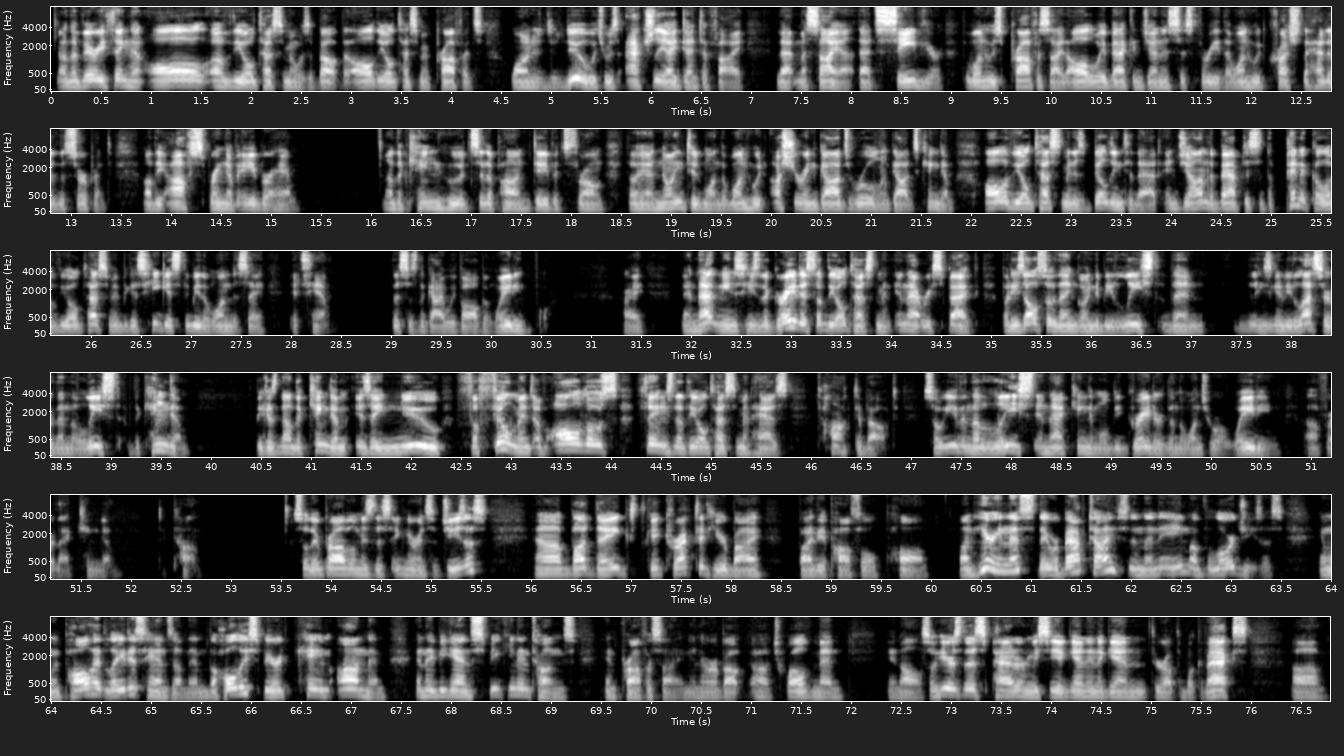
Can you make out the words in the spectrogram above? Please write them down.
uh, the very thing that all of the Old Testament was about, that all the Old Testament prophets wanted to do, which was actually identify that Messiah, that Savior, the one who's prophesied all the way back in Genesis 3, the one who would crush the head of the serpent, uh, the offspring of Abraham uh, the king who would sit upon David's throne, the anointed one, the one who would usher in God's rule and God's kingdom. All of the Old Testament is building to that, and John the Baptist is the pinnacle of the Old Testament because he gets to be the one to say, It's him. This is the guy we've all been waiting for. Right? And that means he's the greatest of the Old Testament in that respect, but he's also then going to be least than he's going to be lesser than the least of the kingdom because now the kingdom is a new fulfillment of all those things that the Old Testament has talked about. So even the least in that kingdom will be greater than the ones who are waiting uh, for that kingdom to come. So their problem is this ignorance of Jesus, uh, but they get corrected here by, by the Apostle Paul. On hearing this, they were baptized in the name of the Lord Jesus. And when Paul had laid his hands on them, the Holy Spirit came on them, and they began speaking in tongues and prophesying. And there were about uh, 12 men in all. So here's this pattern we see again and again throughout the book of Acts. Um,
